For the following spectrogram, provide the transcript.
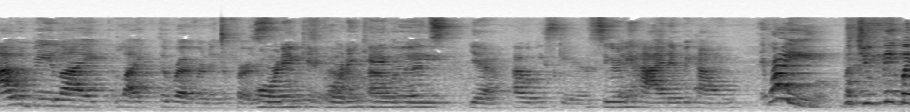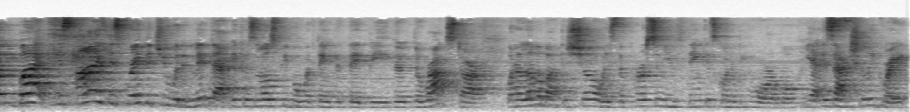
I would be like like the Reverend in the first. hoarding, hoarding canned goods. Yeah, I would be scared. See what I and mean? Hiding behind Right. But you think, but but his eyes. It's great that you would admit that because most people would think that they'd be the, the rock star. What I love about the show is the person you think is going to be horrible Yes. is actually great.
